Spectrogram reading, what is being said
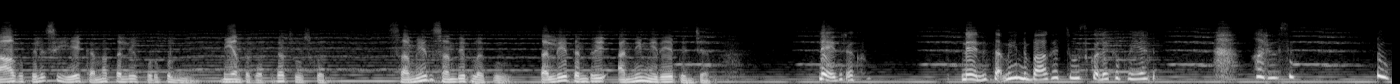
నాకు తెలిసి ఏ కన్న తల్లి కొడుకుల్ని మీ అంత గొప్పగా చూసుకోదు సమీర్ సందీప్లకు తల్లి తండ్రి అన్నీ మీరే పెంచారు. లేదు రఘు నేను సమీర్ని బాగా చూసుకోలేకపోయాను. ఆ రోజు నువ్వు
